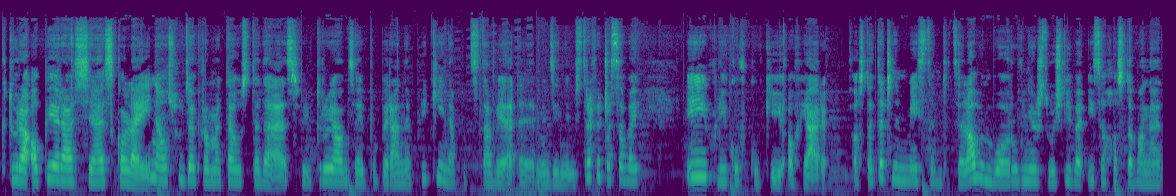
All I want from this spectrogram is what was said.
która opiera się z kolei na usłudze Prometheus TDS, filtrującej pobierane pliki na podstawie y, m.in. strefy czasowej i plików cookie ofiary. Ostatecznym miejscem docelowym było również złośliwe ISO hostowane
